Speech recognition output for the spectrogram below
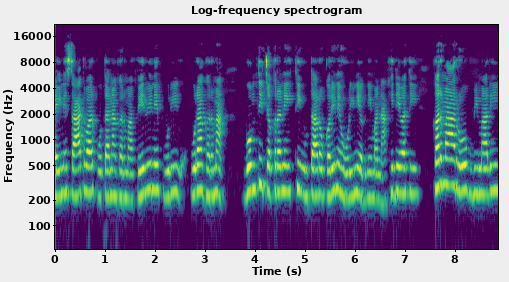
લઈને સાત વાર પોતાના ઘરમાં ફેરવીને પૂરી, પૂરા ઘરમાં ગોમતી ચક્રનેથી ઉતારો કરીને હોળીની અગ્નિમાં નાખી દેવાથી ઘરમાં રોગ, બીમારી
